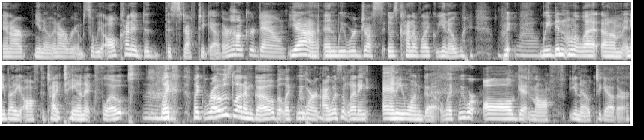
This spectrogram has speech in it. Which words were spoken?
In our you know in our room. So we all kind of did this stuff together. Hunkered down. yeah and we were just it was kind of like you know we, we didn't want to let um, anybody off the titanic float. Mm. Like like rose let him go but like we weren't i wasn't letting anyone go. Like we were all getting off you know together.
